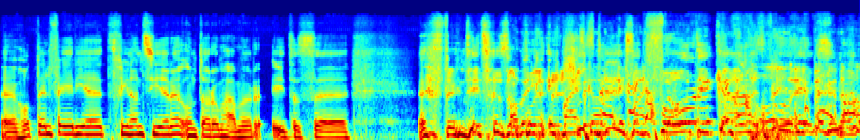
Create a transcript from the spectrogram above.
äh, Hotelferien zu finanzieren. Und darum haben wir in das... Äh, es klingt jetzt so Aber ich, ich weiß gar nicht, ich weiß voll die geile Oh, Ferien genau.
